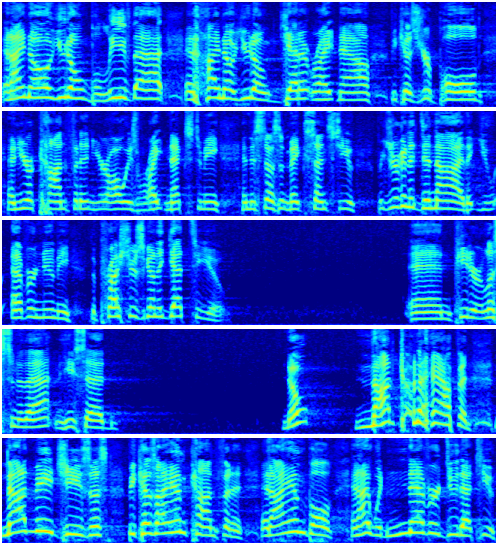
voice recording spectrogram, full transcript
And I know you don't believe that, and I know you don't get it right now because you're bold and you're confident and you're always right next to me, and this doesn't make sense to you. But you're going to deny that you ever knew me. The pressure's going to get to you. And Peter listened to that and he said, Nope, not going to happen. Not me, Jesus, because I am confident and I am bold and I would never do that to you.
